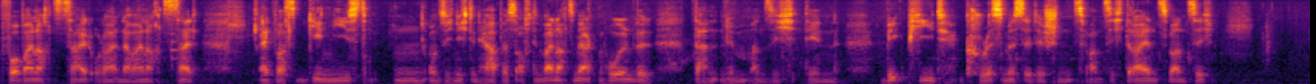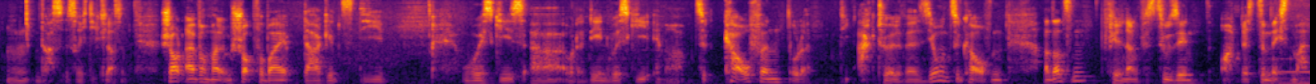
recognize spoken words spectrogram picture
vor Weihnachtszeit oder in der Weihnachtszeit etwas genießt mm, und sich nicht den Herpes auf den Weihnachtsmärkten holen will, dann nimmt man sich den Big Pete Christmas Edition 2023. Mm, das ist richtig klasse. Schaut einfach mal im Shop vorbei, da gibt es die Whiskys äh, oder den Whisky immer zu kaufen oder die aktuelle Version zu kaufen. Ansonsten vielen Dank fürs Zusehen und bis zum nächsten Mal.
